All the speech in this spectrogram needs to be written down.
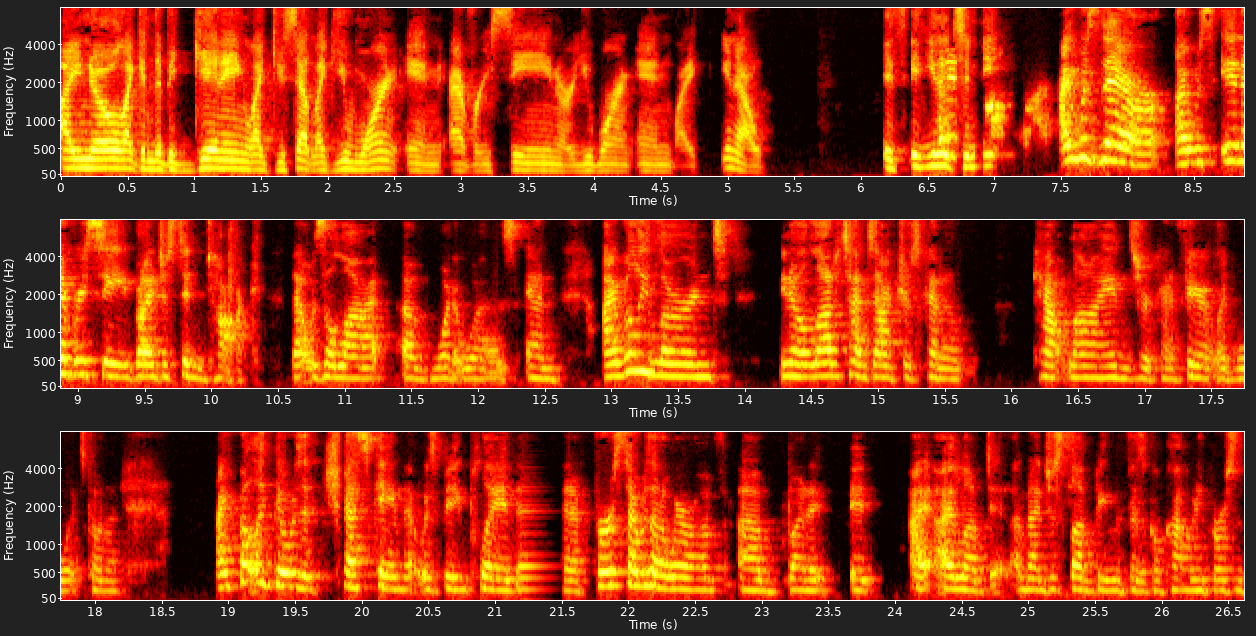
I know, like in the beginning, like you said, like you weren't in every scene, or you weren't in like you know, it's it, you know to me. I was there. I was in every scene, but I just didn't talk that was a lot of what it was and i really learned you know a lot of times actors kind of count lines or kind of figure out like what's going on i felt like there was a chess game that was being played that at first i was unaware of um, but it, it I, I, loved it. I, mean, I just love being the physical comedy person.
